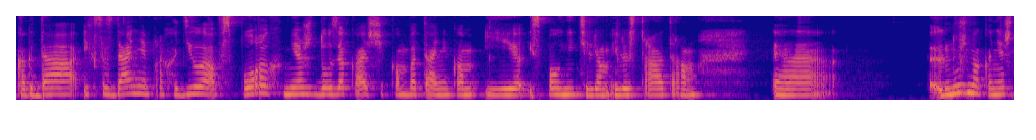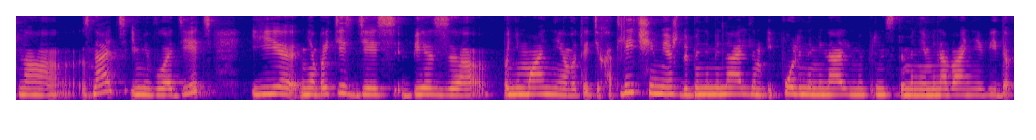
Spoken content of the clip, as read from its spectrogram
когда их создание проходило в спорах между заказчиком, ботаником и исполнителем, иллюстратором. Э, нужно, конечно, знать, ими владеть и не обойтись здесь без э, понимания вот этих отличий между биноминальным и полиноминальными принципами наименования видов,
